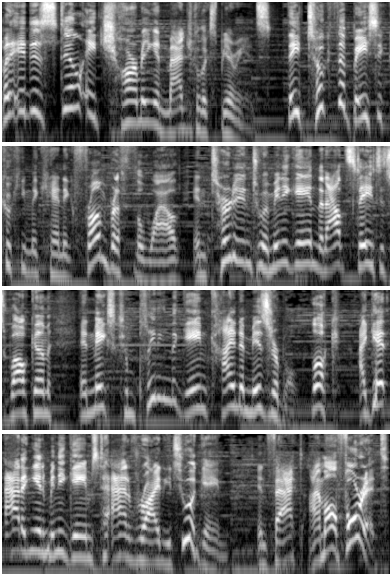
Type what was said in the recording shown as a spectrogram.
but it is still a charming and magical experience. They took the basic cooking mechanic from Breath of the Wild and turned it into a minigame that outstays its welcome and makes completing the game kinda miserable. Look, I get adding in minigames to add variety to a game, in fact, I'm all for it.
